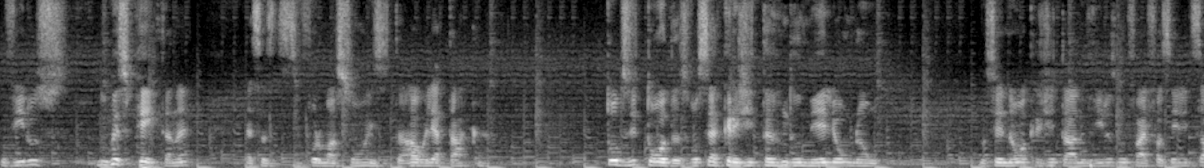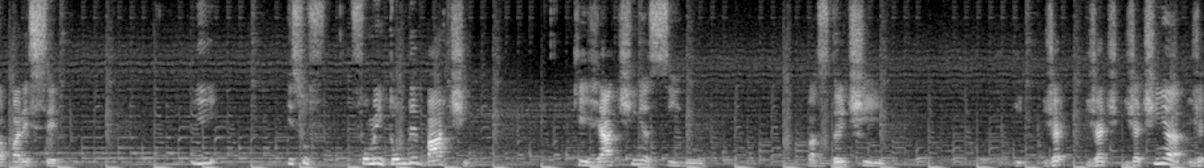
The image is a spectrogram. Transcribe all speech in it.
o vírus não respeita, né? Essas desinformações e tal, ele ataca todos e todas, você acreditando nele ou não. Você não acreditar no vírus não vai fazer ele desaparecer. E isso fomentou um debate que já tinha sido bastante já, já, já tinha já,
